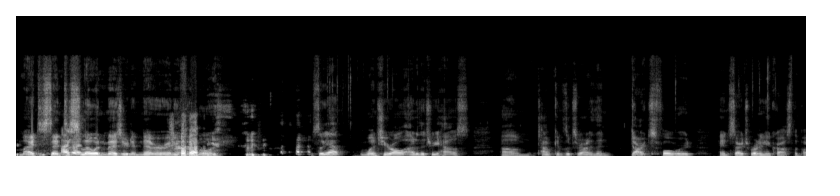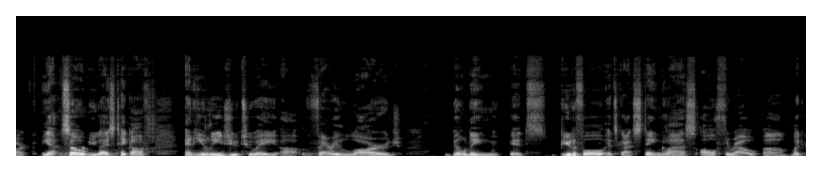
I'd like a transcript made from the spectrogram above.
My descent I'm is gonna- slow and measured and never anything more. so yeah, once you're all out of the treehouse, um, Tompkins looks around and then darts forward and starts running across the park. Yeah, so you guys take off, and he leads you to a uh, very large building. It's beautiful. It's got stained glass all throughout. Um, like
